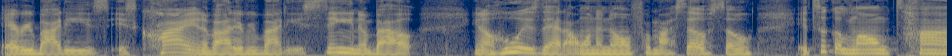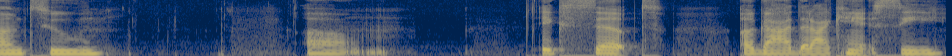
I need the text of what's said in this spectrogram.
everybody is, is crying about, everybody is singing about? You know, who is that? I want to know for myself. So it took a long time to um, accept a God that I can't see,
